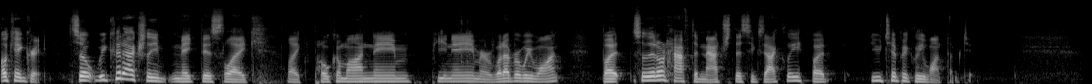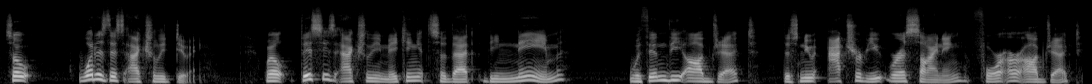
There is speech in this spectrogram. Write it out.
Okay, great. So we could actually make this like like Pokemon name, P name, or whatever we want. But so they don't have to match this exactly, but you typically want them to. So what is this actually doing? Well, this is actually making it so that the name within the object, this new attribute we're assigning for our object,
